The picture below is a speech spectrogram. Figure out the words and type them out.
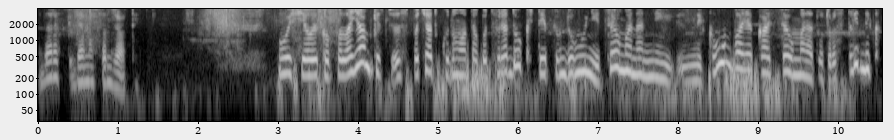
Зараз підемо саджати. Ось я викопала ямки. Спочатку думала так от в рядок йти, потім думаю, ні, це у мене не, не клумба якась, це у мене тут розплідник.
